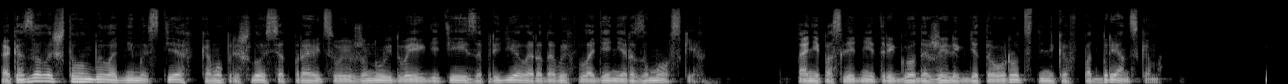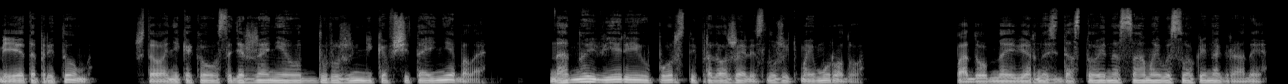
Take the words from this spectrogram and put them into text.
Оказалось, что он был одним из тех, кому пришлось отправить свою жену и двоих детей за пределы родовых владений Разумовских. Они последние три года жили где-то у родственников под Брянском. И это при том, что никакого содержания у дружинников, считай, не было. На одной вере и упорстве продолжали служить моему роду. Подобная верность достойна самой высокой награды.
